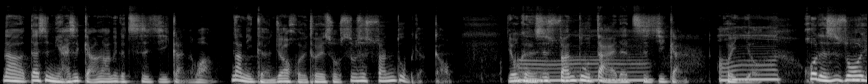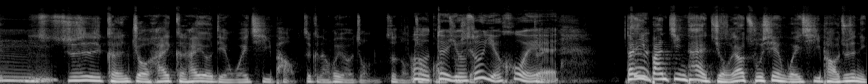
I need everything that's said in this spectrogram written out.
那但是你还是感到那个刺激感的话，那你可能就要回推说，是不是酸度比较高？有可能是酸度带来的刺激感。哦会有，或者是说，就是可能酒还可能还有点微气泡，这可能会有一种这种状况。哦，对，有时候也会诶。但一般静态酒要出现微气泡，就是你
